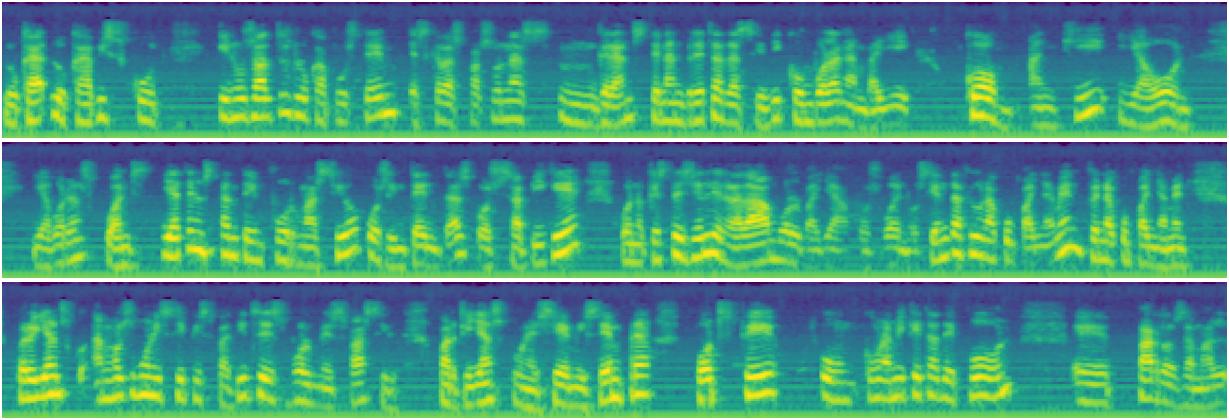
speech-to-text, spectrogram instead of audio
el que, el que ha viscut. I nosaltres el que apostem és que les persones mm, grans tenen dret a decidir com volen envellir, com, en qui i a on. I llavors, quan ja tens tanta informació, doncs intentes doncs, saber bueno, a aquesta gent li agradava molt ballar. Doncs, bueno, si hem de fer un acompanyament, fem acompanyament. Però ja ens, en els municipis petits és molt més fàcil, perquè ja ens coneixem i sempre pots fer un, com una miqueta de pont, eh, parles amb el,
